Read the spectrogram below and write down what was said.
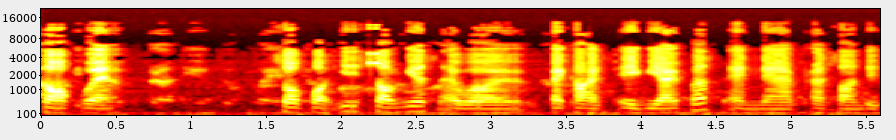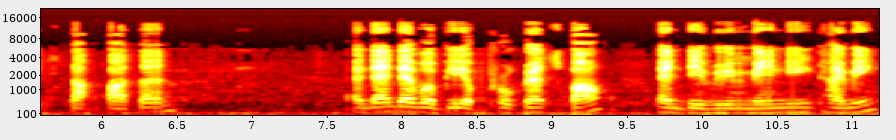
software. So for each software, I will backup as AVI first and then I press on the start button. And then there will be a progress bar and the remaining timing.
